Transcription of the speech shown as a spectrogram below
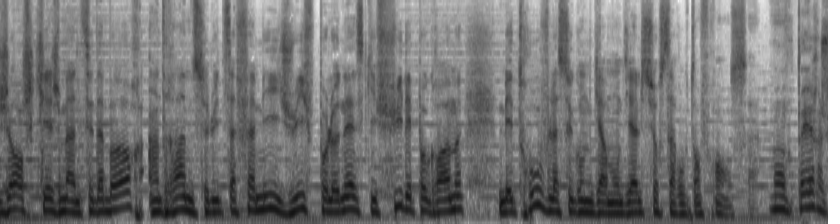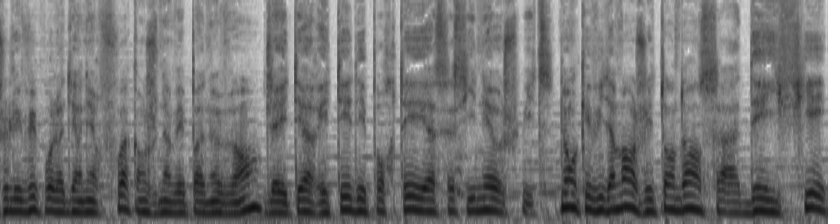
Georges Kiechman, c'est d'abord un drame, celui de sa famille juive polonaise qui fuit les pogroms, mais trouve la Seconde Guerre mondiale sur sa route en France. Mon père, je l'ai vu pour la dernière fois quand je n'avais pas 9 ans. Il a été arrêté, déporté et assassiné à Auschwitz. Donc évidemment, j'ai tendance à déifier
